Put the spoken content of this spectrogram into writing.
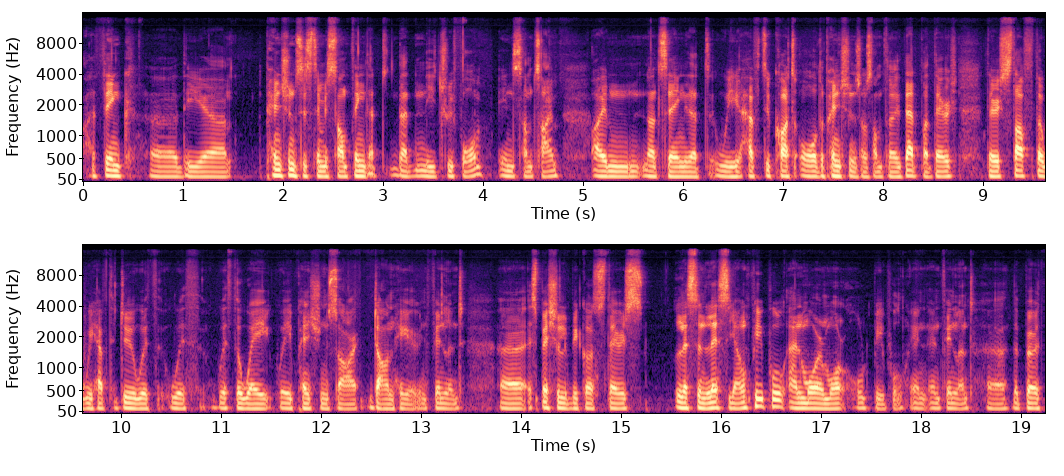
I think uh, the uh, pension system is something that, that needs reform in some time. I'm not saying that we have to cut all the pensions or something like that, but there's there's stuff that we have to do with with, with the way way pensions are done here in Finland, uh, especially because there's less and less young people and more and more old people in, in Finland. Uh, the birth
